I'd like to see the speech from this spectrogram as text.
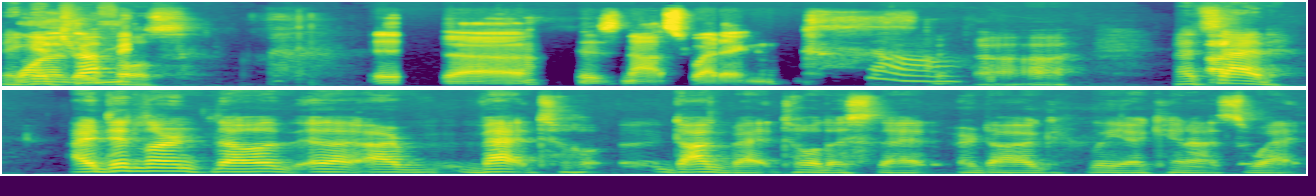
They One get of their truffles. it uh, is not sweating. Aw. Uh, that's sad. I did learn though. Uh, our vet to- dog vet told us that our dog Leah cannot sweat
